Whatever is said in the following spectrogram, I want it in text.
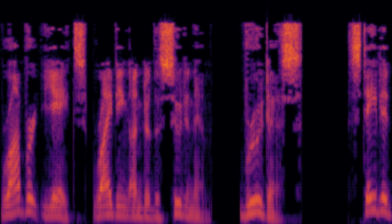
Robert Yates, writing under the pseudonym Brutus, stated,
